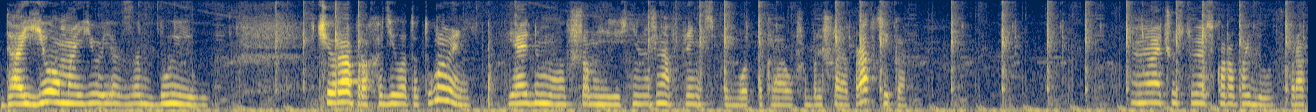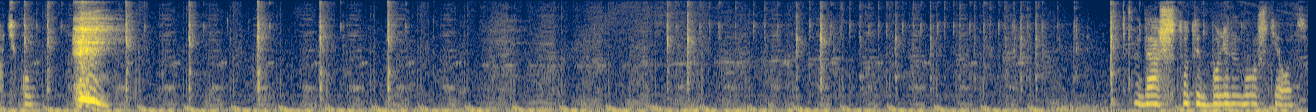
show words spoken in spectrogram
Да ё-моё, я забыл. Вчера проходил этот уровень. Я и думал, что мне здесь не нужна, в принципе, вот такая уж большая практика. Но я чувствую, я скоро пойду в практику. Да что ты, блин, будешь делать?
